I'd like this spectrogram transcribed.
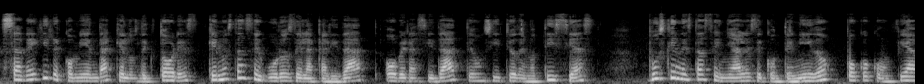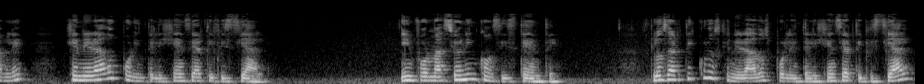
Sadeghi recomienda que los lectores que no están seguros de la calidad o veracidad de un sitio de noticias busquen estas señales de contenido poco confiable generado por inteligencia artificial Información inconsistente. Los artículos generados por la inteligencia artificial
